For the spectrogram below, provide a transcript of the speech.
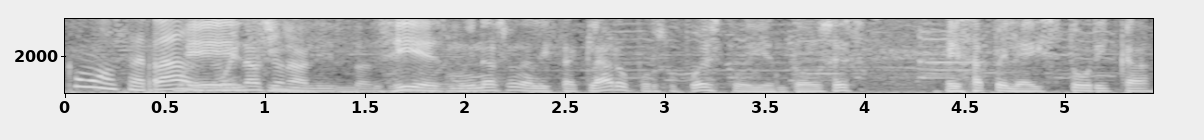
como cerrados. Es muy Eh, sí, nacionalista, Sí, sí. sí, es muy nacionalista, claro, por supuesto. Y entonces esa pelea histórica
